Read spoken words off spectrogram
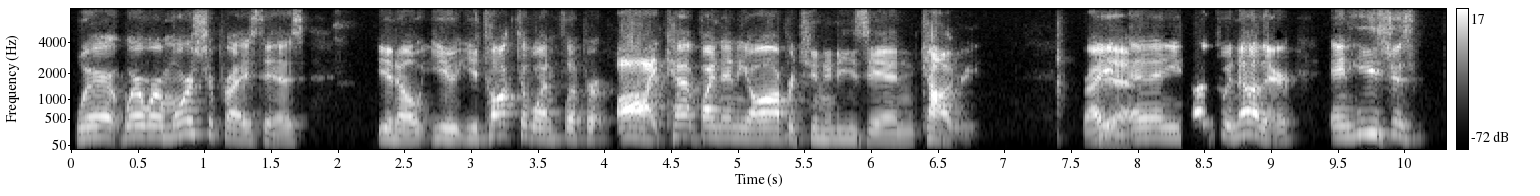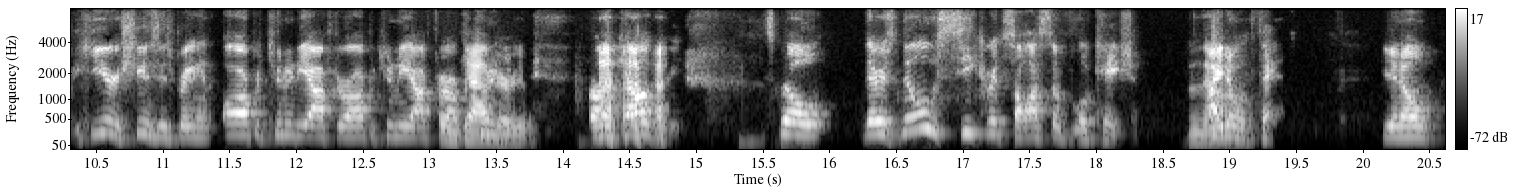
where where we're more surprised is, you know, you you talk to one flipper, oh, I can't find any opportunities in Calgary, right? Yeah. And then you talk to another, and he's just he or she is just bringing opportunity after opportunity after from opportunity Calgary. from Calgary. So there's no secret sauce of location. No. I don't think. You know,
